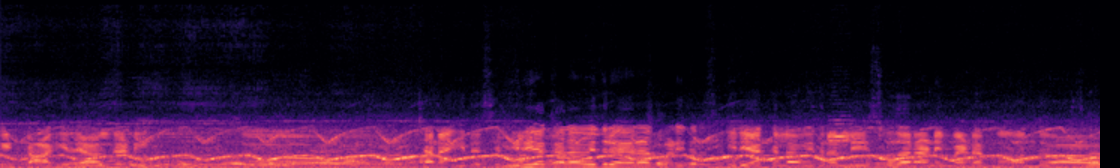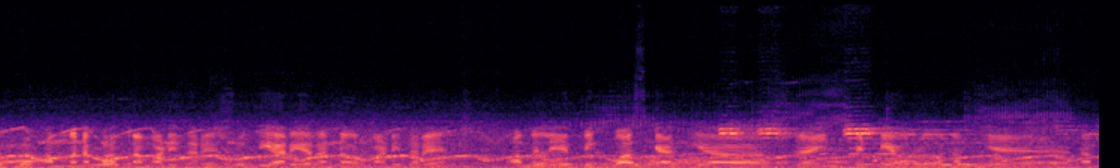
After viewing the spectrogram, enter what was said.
ಹಿಟ್ ಆಗಿದೆ ಆಲ್ರೆಡಿ. ಸೊ ಚೆನ್ನಾಗಿದೆ ಹಿರಿಯ ಕಲಾವಿದರು ಯಾರ್ಯಾರು ಮಾಡಿದ್ದಾರೆ? ಹಿರಿಯ ಕಲಾವಿದರಲ್ಲಿ ಸುಧಾರಾಣಿ ಮೇಡಮ್ ಒಂದು ಅಮ್ಮನ ಪಾತ್ರ ಮಾಡಿದ್ದಾರೆ. ಶ್ರುತಿ ಹರಿಹರನ್ ಅವ್ರು ಮಾಡಿದ್ದಾರೆ. ಆಮೇಲೆ ಬಿಗ್ ಬಾಸ್ ಖ್ಯಾತಿಯ ಶೈನ್ ಶೆಟ್ಟಿ ಅವರು ನಮಗೆ ನಮ್ಮ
